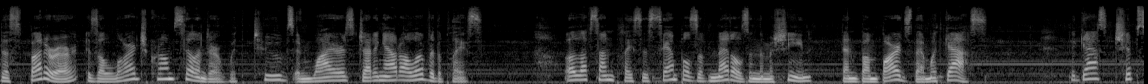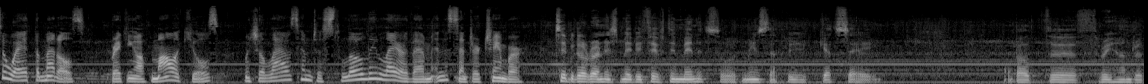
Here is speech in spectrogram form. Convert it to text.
The sputterer is a large chrome cylinder with tubes and wires jutting out all over the place. Olafsson places samples of metals in the machine, then bombards them with gas. The gas chips away at the metals, breaking off molecules, which allows him to slowly layer them in the center chamber. Typical run is maybe 15 minutes, so it means that we get, say, about uh, 300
